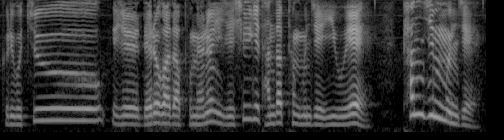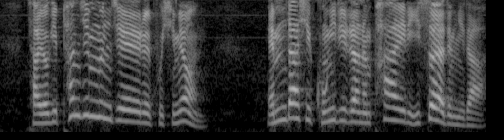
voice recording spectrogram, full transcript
그리고 쭉 이제 내려가다 보면은 이제 실기 단답형 문제 이후에 편집 문제. 자, 여기 편집 문제를 보시면 m-01이라는 파일이 있어야 됩니다.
